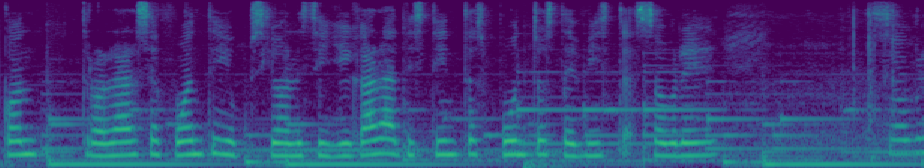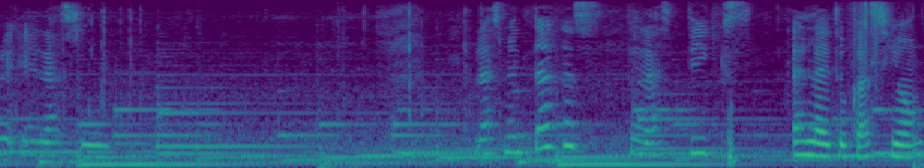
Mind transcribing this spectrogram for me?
controlarse fuente y opciones y llegar a distintos puntos de vista sobre, sobre el asunto. Las ventajas de las TICs en la educación.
